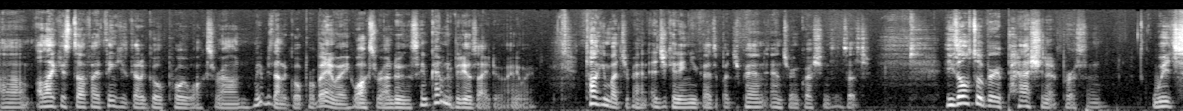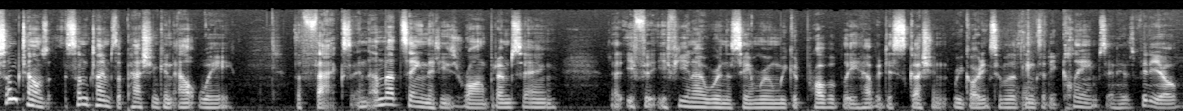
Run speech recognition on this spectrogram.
Um, I like his stuff. I think he's got a GoPro. He walks around. Maybe it's not a GoPro, but anyway, he walks around doing the same kind of videos I do. Anyway, talking about Japan, educating you guys about Japan, answering questions and such. He's also a very passionate person, which sometimes sometimes the passion can outweigh the facts. And I'm not saying that he's wrong, but I'm saying that if if he and I were in the same room, we could probably have a discussion regarding some of the things that he claims in his video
